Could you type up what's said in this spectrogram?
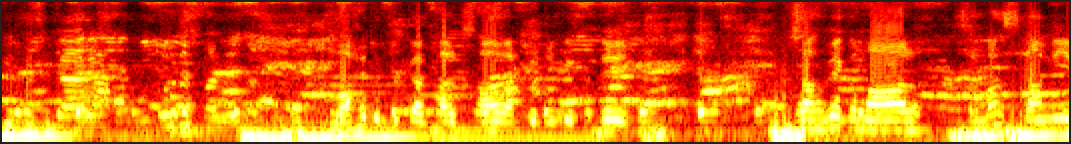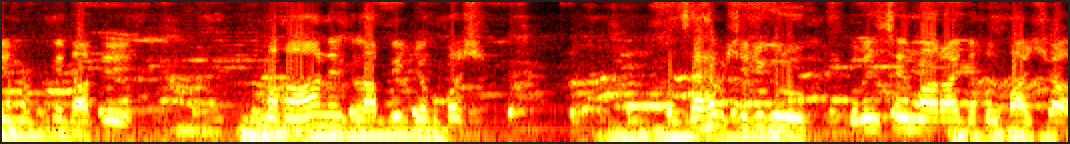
ਕੀਰਤਨ ਸਜਾ ਰਿਹਾ ਉਸ ਦੇ ਸੰਬੰਧ ਵਿੱਚ ਵਾਹਿਗੁਰੂ ਜੀ ਕਾ ਖਾਲਸਾ, ਵਾਹਿਗੁਰੂ ਜੀ ਕੀ ਫਤਿਹ। ਸਾਹਿਬੇ ਕਮਾਲ, ਸਰਬੰਸ ਸਲਾਨੀ ਅੰਮ੍ਰਿਤ ਕੇ ਦਾਤੇ, ਮਹਾਨ ਇਨਕਲਾਬੀ ਜੁਗਪੁਰਸ਼ ਸਾਹਿਬ ਸ੍ਰੀ ਗੁਰੂ ਗੋਬਿੰਦ ਸਿੰਘ ਮਹਾਰਾਜ ਦਸਮ ਪਾਤਸ਼ਾਹ,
